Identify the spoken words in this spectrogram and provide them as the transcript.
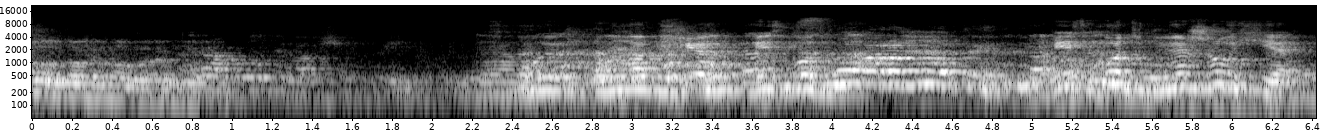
Было много новой работы. Работы вообще, в принципе. Да, мы, мы вообще весь год, весь год в движухе.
